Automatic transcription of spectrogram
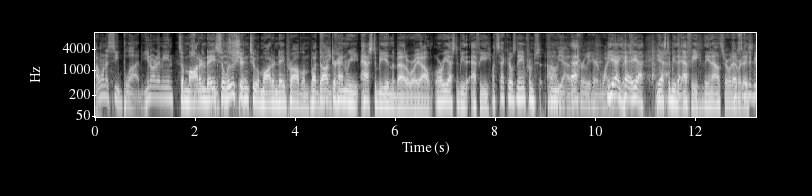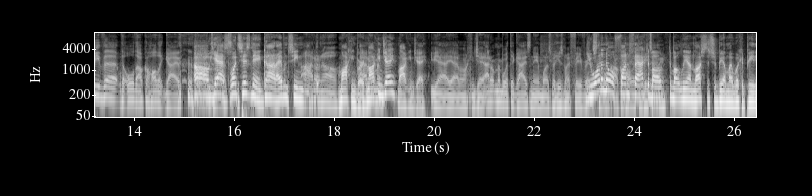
I want to see blood. You know what I mean? It's a modern day solution to a modern day problem. But Dr. you. Henry has to be in the battle royale, or he has to be the Effie. What's that girl's name from? from Oh yeah, the Eh, curly haired white. Yeah, yeah, bitch. yeah. He has to be the yeah. Effie, the announcer, or whatever Who's it gonna be the the old alcoholic guy? oh yes, what's his name? God, I haven't seen. I don't know. Mockingbird, Mockingjay, Mockingjay. Yeah, yeah, Mockingjay. I don't remember what the guy's name was, but he's my favorite. You want to know a fun fact about about Leon Lush that should be on my Wikipedia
